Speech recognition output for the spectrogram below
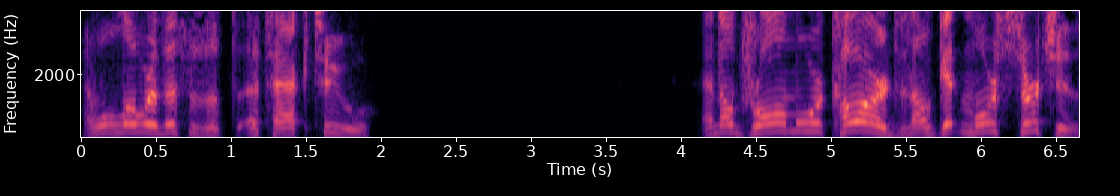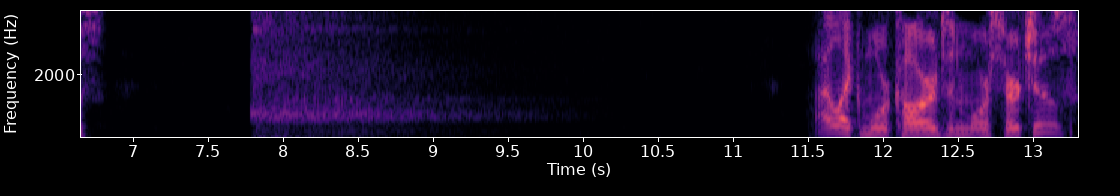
And we'll lower this as an attack too. And I'll draw more cards and I'll get more searches. I like more cards and more searches.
